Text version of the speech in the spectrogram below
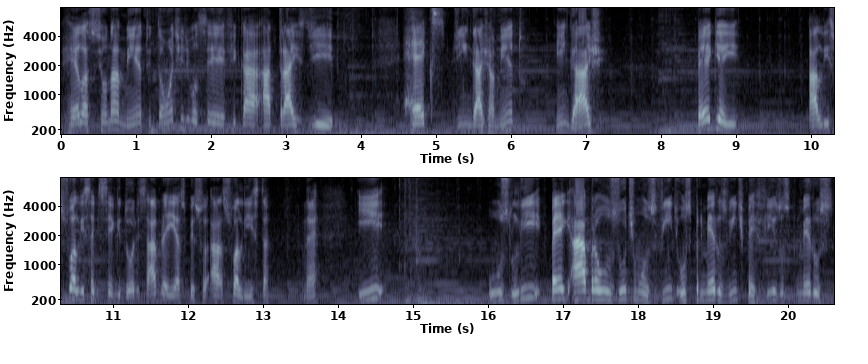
relacionamento. Então, antes de você ficar atrás de hacks de engajamento, engaje. Pegue aí a sua lista de seguidores, abre aí as pessoas, a sua lista, né? E os li, pegue, abra os últimos 20, os primeiros 20 perfis, os primeiros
